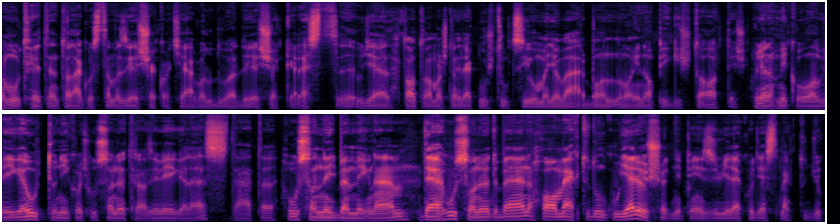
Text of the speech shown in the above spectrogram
a múlt héten találkoztam az érsek atyával, udvardi érsekkel. Ezt ugye hát hatalmas nagy rekonstrukció megy a várban, mai napig is tart, és ugyanak mikor van vége. Úgy tűnik, hogy 25-re azért vége lesz, tehát 24-ben még nem, de 25-ben, ha meg tudunk úgy erősödni pénzügyileg, hogy ezt meg tudjuk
